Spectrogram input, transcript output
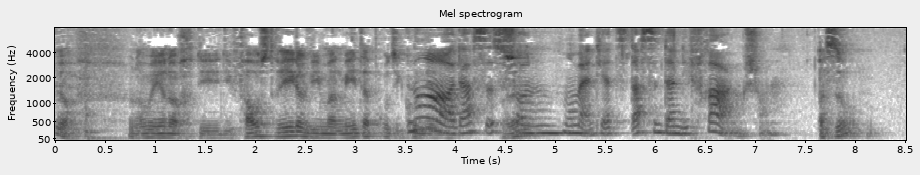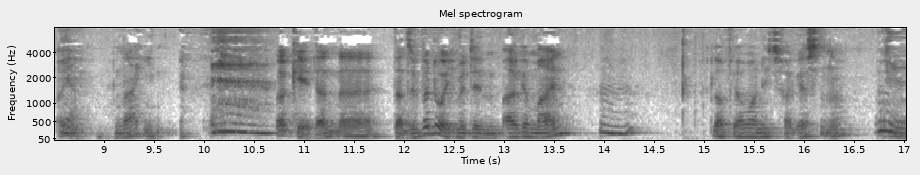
Ja, dann haben wir hier noch die, die Faustregel, wie man Meter pro Sekunde. Na, no, das ist oder? schon, Moment, jetzt, das sind dann die Fragen schon. Ach so. Ja. Nein. Okay, dann, äh, dann sind wir durch mit dem Allgemeinen. Mhm. Ich glaube, wir haben auch nichts vergessen. Ne? Also, Nö.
